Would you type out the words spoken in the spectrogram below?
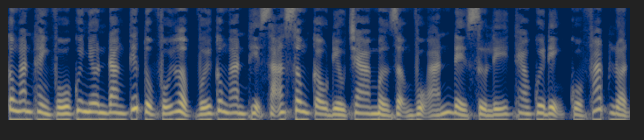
Công an thành phố Quy Nhơn đang tiếp tục phối hợp với công an thị xã Sông Cầu điều tra mở rộng vụ án để xử lý theo quy định của pháp luật.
